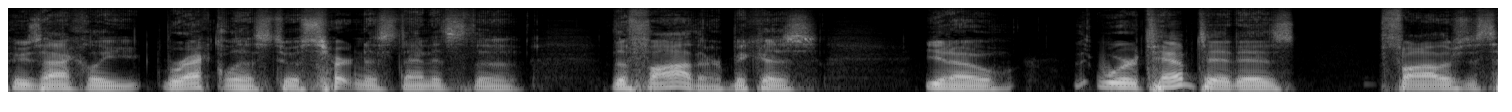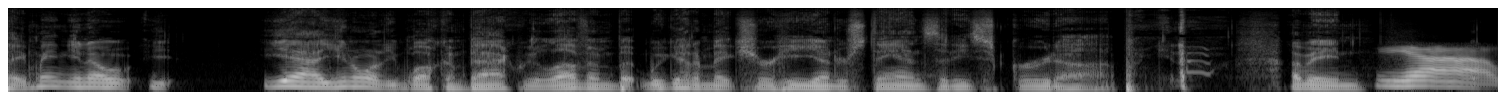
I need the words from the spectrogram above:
who's actually reckless to a certain extent, it's the the father because you know we're tempted as fathers to say, man, you know, yeah, you know what, welcome back, we love him, but we got to make sure he understands that he screwed up. You know, I mean, Yeah,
